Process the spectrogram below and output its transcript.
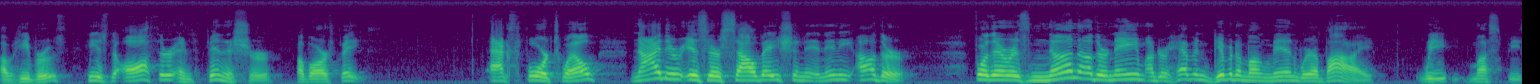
of Hebrews. He is the author and finisher of our faith. Acts 4:12, neither is there salvation in any other, for there is none other name under heaven given among men whereby we must be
